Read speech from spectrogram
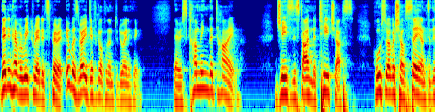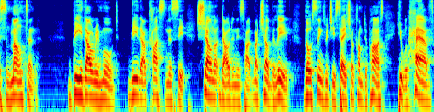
they didn't have a recreated spirit. It was very difficult for them to do anything. There is coming the time. Jesus is starting to teach us Whosoever shall say unto this mountain, Be thou removed, be thou cast in the sea, shall not doubt in his heart, but shall believe those things which he says shall come to pass, he will have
